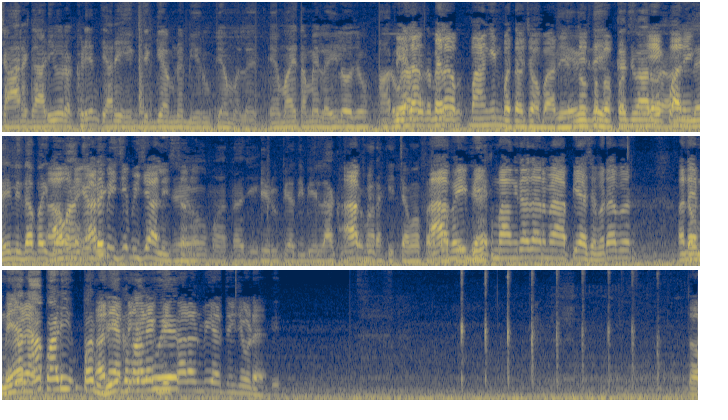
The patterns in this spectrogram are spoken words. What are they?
ચાર ગાડીઓ રખડી ને ત્યારે એક જગ્યાએ અમને બે રૂપિયા મળે. એમાંય તમે લઈ લો છો પેલા? માંગીને બતાવજો બાર એક જ વાર લઈ લીધા પછી તો ને. માંગે અરે બીજી બીજી આલી ચલો. માતાજી બે રૂપિયાથી બે લાખ આ રૂપિયા મારા ખીચામાં ફરતા ભાઈ ભીખ માંગતા હતા મેં આપ્યા છે બરાબર? અને મેં ના પાડી પણ ભીખ માંગવું એ- કારણ બી હતી જોડે. તો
